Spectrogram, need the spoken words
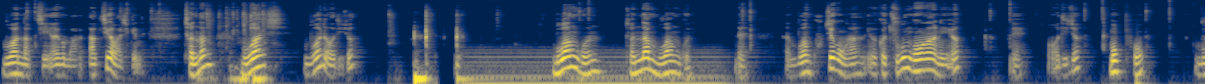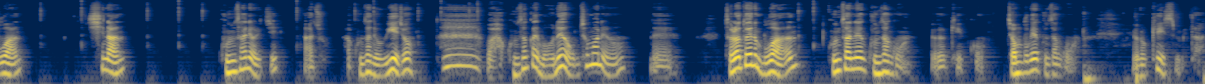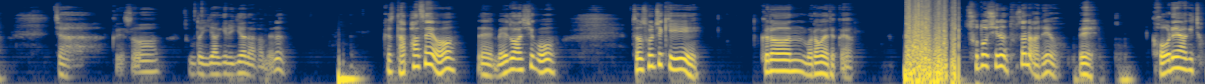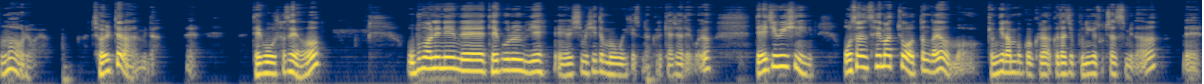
무한 낙지. 아이고, 막, 낙지가 맛있겠네. 전남 무한, 시- 무한이 어디죠? 무안군. 전남 무안군. 네. 아, 무안 국제공항. 이거 그 죽은 공항 아니에요? 네. 어디죠? 목포. 무안. 신안. 군산이 어딨지? 아주. 아, 군산 요 위에죠? 와, 군산까지 머네요. 엄청 머네요. 네. 전라도에는 무안, 군산에는 군산공항. 이렇게 있고, 전북에 군산공항. 이렇게 있습니다. 자, 그래서 좀 더 이야기를 이어나가면은, 그래서 다 파세요. 네, 매도하시고, 전 솔직히, 그런, 뭐라고 해야 될까요? 소도시는 투자는 안 해요. 왜? 거래하기 정말 어려워요. 절대로 안 합니다. 네. 대구 사세요. 오브말리님, 네, 대구를 위해 네, 열심히 시드 모으고 있겠습니다. 그렇게 하셔야 되고요. 내지위신님, 오산 세마 쪽 어떤가요? 뭐, 경기 남북권 그라- 그다지 분위기가 좋지 않습니다. 네.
